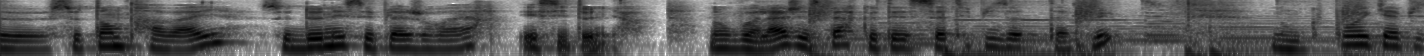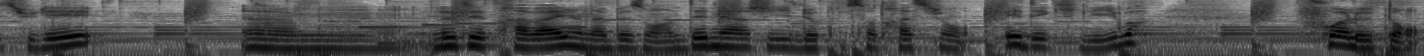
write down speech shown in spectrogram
euh, ce temps de travail, se donner ses plages horaires et s'y tenir. Donc voilà, j'espère que cet épisode t'a plu. Donc pour récapituler, le télétravail, on a besoin d'énergie, de concentration et d'équilibre, fois le temps.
